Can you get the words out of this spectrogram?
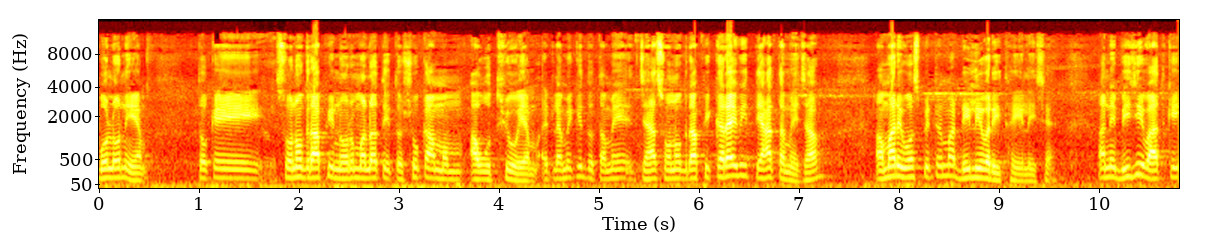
બોલો નહીં એમ. તો કે, સોનોગ્રાફી નોર્મલ હતી, તો શું કામ આમ આવું થયું એમ? એટલે મેં કીધું, તમે જ્યાં સોનોગ્રાફી કરાવી, ત્યાં તમે જાઓ. અમારી હોસ્પિટલમાં ડિલિવરી થયેલી છે. અને બીજી વાત કે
